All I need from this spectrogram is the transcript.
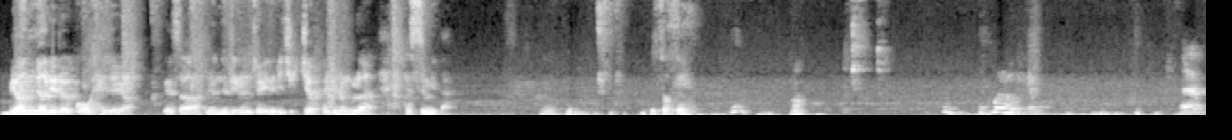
면 요리를 꼭 해줘요. 그래서 면 요리는 저희들이 직접 해주는 걸로 했습니다. It's okay? 어? 네?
